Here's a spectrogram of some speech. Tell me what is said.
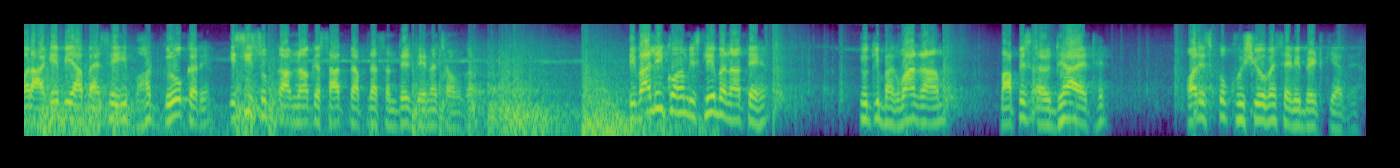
और आगे भी आप ऐसे ही बहुत ग्रो करें, इसी शुभकामनाओं के साथ मैं अपना संदेश देना चाहूँगा। दिवाली को हम इसलिए मनाते हैं क्योंकि भगवान राम वापस अयोध्या आए थे और इसको खुशियों में सेलिब्रेट किया गया।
